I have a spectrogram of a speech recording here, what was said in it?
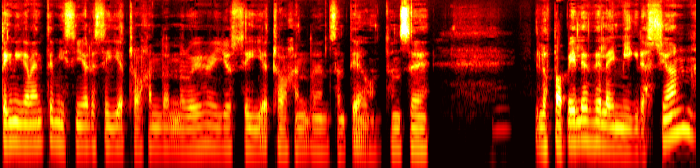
técnicamente mi señora seguía trabajando en Noruega y yo seguía trabajando en Santiago. Entonces, los papeles de la inmigración,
